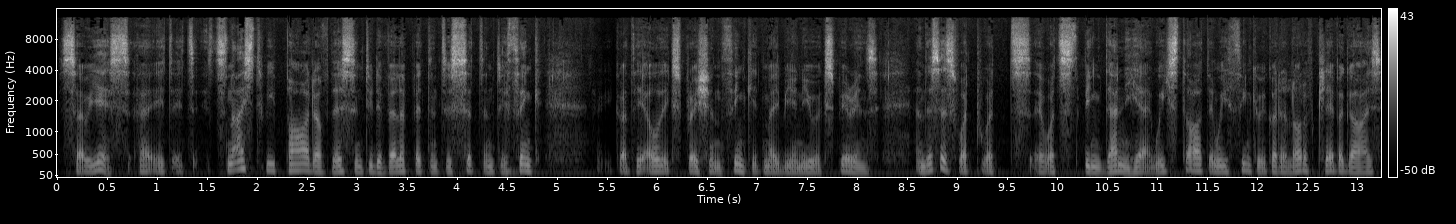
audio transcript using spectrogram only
So yes, uh, it, it's it's nice to be part of this and to develop it and to sit and to think. You got the old expression, "Think it may be a new experience," and this is what what's uh, what's being done here. We start and we think we've got a lot of clever guys,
